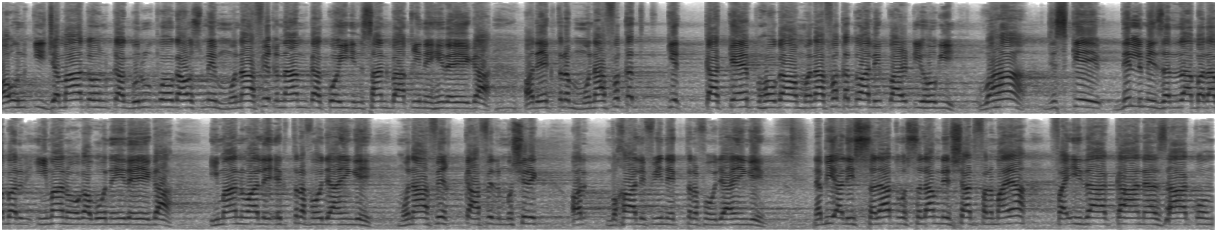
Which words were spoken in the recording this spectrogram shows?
और उनकी जमात और उनका ग्रुप होगा, उसमें मुनाफिक नाम का कोई इंसान बाकी नहीं रहेगा। और एक तरफ़ मुनाफ़त का कैंप होगा और मुनाफ़त वाली पार्टी होगी, वहाँ जिसके दिल में ज़र्रा बराबर ईमान होगा, वो नहीं रहेगा। ईमान वाले एक तरफ़ हो जाएँगे, मुनाफिक, काफिर, मुशरक और मुखालफी एक तरफ़ हो जाएँगे। नबी सलात वसलाम ने इर्शाद फरमाया फ़ैज़ा का नज़ाकुम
